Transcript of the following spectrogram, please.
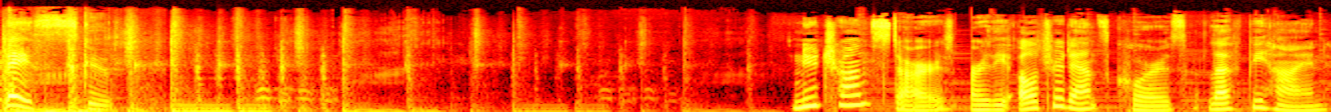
Space Scoop. Neutron stars are the ultra dense cores left behind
